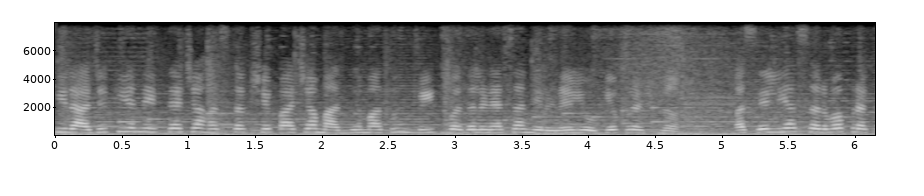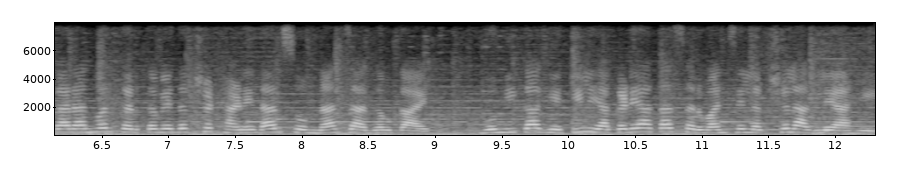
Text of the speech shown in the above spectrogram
की राजकीय नेत्याच्या हस्तक्षेपाच्या माध्यमातून बीट बदलण्याचा निर्णय योग्य प्रश्न असेल या सर्व प्रकारांवर कर्तव्यदक्ष ठाणेदार सोमनाथ जाधव काय भूमिका घेतील याकडे आता सर्वांचे लक्ष लागले आहे.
